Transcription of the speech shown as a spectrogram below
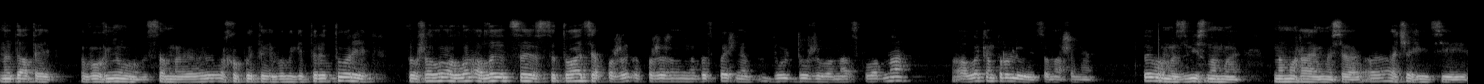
не дати вогню саме охопити великі території. Тож, але, але, це ситуація поже- пожежно-небезпечна, ду- дуже вона складна, але контролюється нашими силами. Звісно, ми намагаємося е, очаги ці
